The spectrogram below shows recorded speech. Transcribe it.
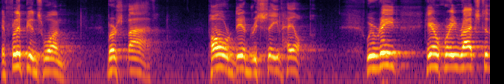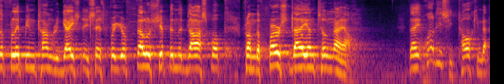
In Philippians 1, verse 5, Paul did receive help. We read here where he writes to the Philippian congregation, he says, For your fellowship in the gospel from the first day until now they, what is he talking about?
